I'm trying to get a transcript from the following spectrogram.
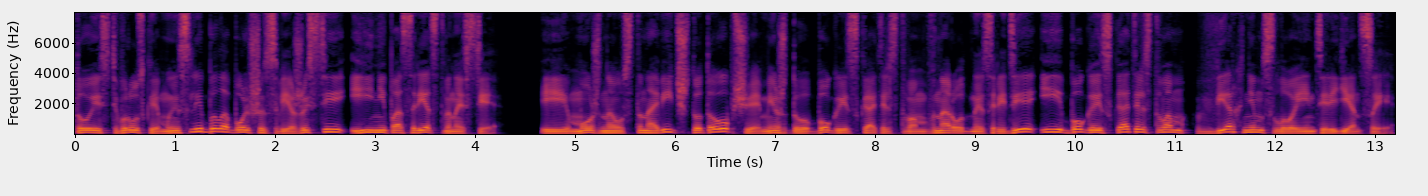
То есть в русской мысли было больше свежести и непосредственности. И можно установить что-то общее между богоискательством в народной среде и богоискательством в верхнем слое интеллигенции.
